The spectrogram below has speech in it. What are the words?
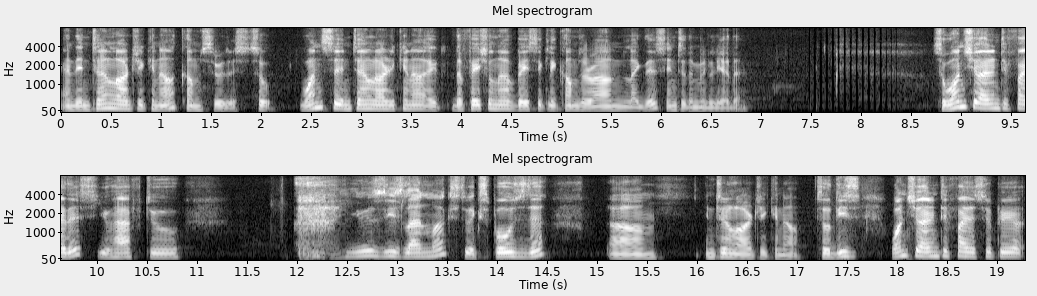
And the internal auditory canal comes through this. So once the internal auditory canal, the facial nerve basically comes around like this into the middle ear there. So once you identify this, you have to use these landmarks to expose the um, internal auditory canal. So these, once you identify the superior,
